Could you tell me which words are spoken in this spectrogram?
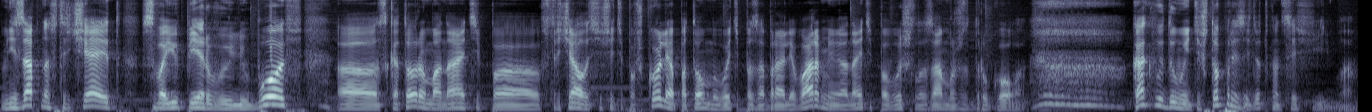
внезапно встречает свою первую любовь, э, с которым она, типа, встречалась еще, типа, в школе, а потом его, типа, забрали в армию, и она, типа, вышла замуж за другого. Как вы думаете, что произойдет в конце фильма?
